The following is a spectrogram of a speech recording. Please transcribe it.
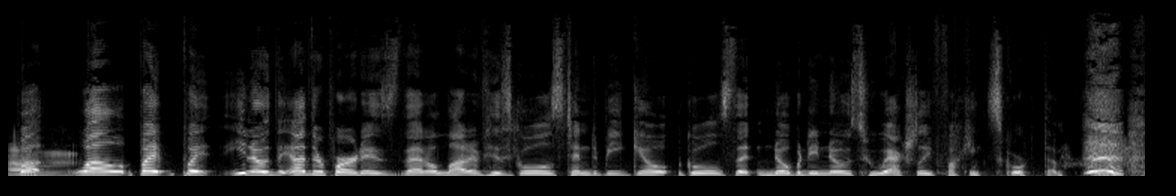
But um, well, but but you know the other part is that a lot of his goals tend to be go- goals that nobody knows who actually fucking scored them.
